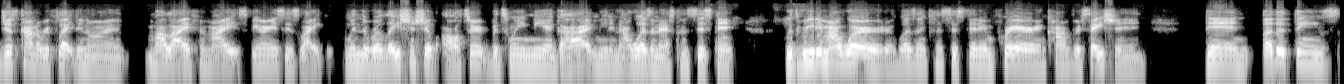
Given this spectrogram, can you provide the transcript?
just kind of reflecting on my life and my experiences, like when the relationship altered between me and God, meaning I wasn't as consistent with reading my word or wasn't consistent in prayer and conversation, then other things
